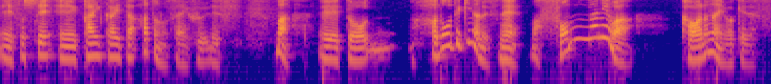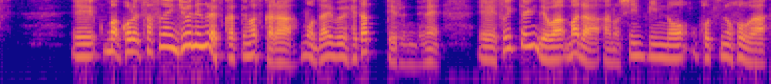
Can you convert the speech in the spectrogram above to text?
えー、そして、えー、買い替えた後の財布です。まあ、えっ、ー、と、波動的にはですね、まあ、そんなには変わらないわけです。えー、まあこれさすがに10年ぐらい使ってますから、もうだいぶ下手ってるんでね、えー、そういった意味ではまだあの新品のこっちの方が、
